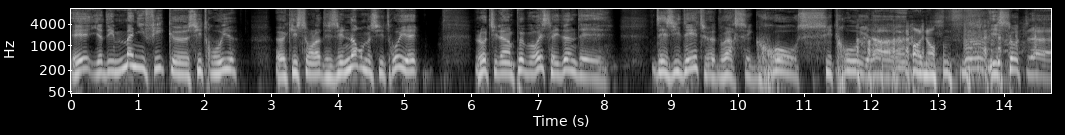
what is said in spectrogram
Et il y a des magnifiques euh, citrouilles euh, qui sont là, des énormes citrouilles. Et l'autre, il est un peu bourré, ça lui donne des, des idées. Tu vas voir ces grosses citrouilles là. Oh non. Il saute la,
